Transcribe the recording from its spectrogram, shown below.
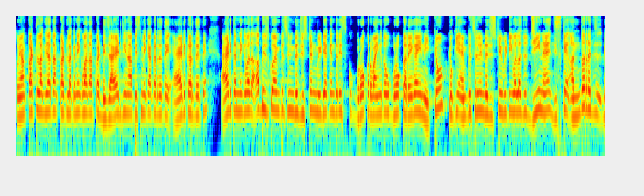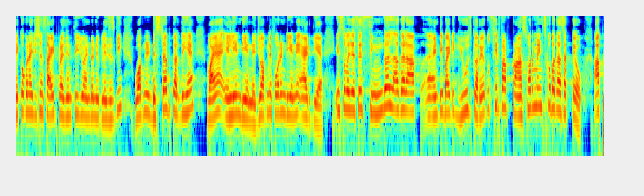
तो यहाँ कट लग जाता कट लगने के बाद आपका डिजायर्ड जीन आप इसमें क्या कर देते ऐड कर देते। ऐड करने के बाद अब इसको एम्पिसिलिन रेजिस्टेंट मीडिया के अंदर इसको ग्रो करवाएँगे तो वो ग्रो करेगा ही नहीं। क्यों? क्योंकि एम्पिसिलिन रजिस्टिविटी वाला जो जीन है, जिसके अंदर रिकॉग्नाइजेशन साइट प्रेजेंट थी जो एंडोन्यूक्लियस की, वो आपने डिस्टर्ब कर दी है वाया एलियन डीएनए जो आपने फॉरन डीएनए ऐड किया है। इस वजह से सिंगल अगर आप एंटीबायोटिक यूज़ कर रहे हो तो सिर्फ़ आप ट्रांसफॉर्मेंट्स को बता सकते हो। आप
